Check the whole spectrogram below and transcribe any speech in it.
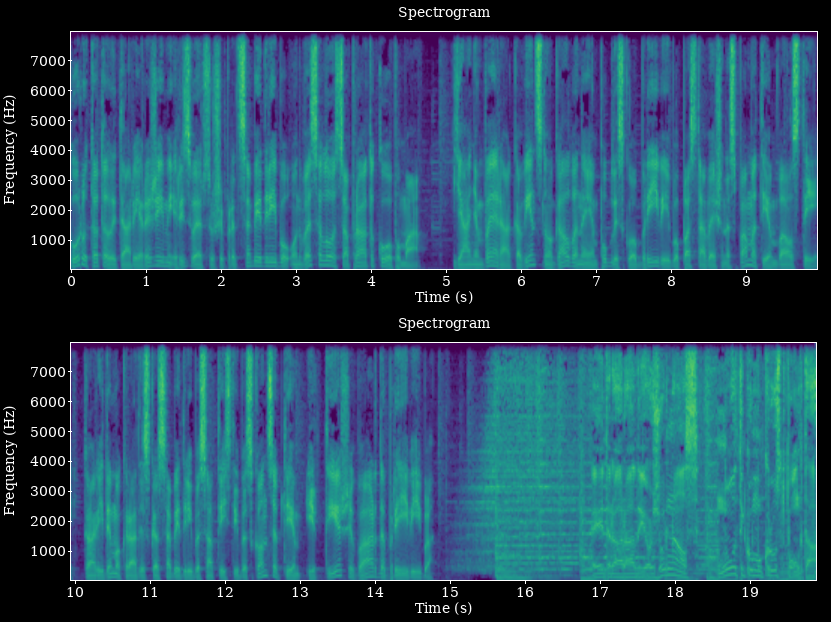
kuru totalitārie režīmi ir izvērsuši pret sabiedrību un veselo saprātu kopumā. Jāņem vērā, ka viens no galvenajiem publisko brīvību pastāvēšanas pamatiem valstī, kā arī demokrātiskās sabiedrības attīstības konceptiem, ir tieši vārda brīvība. Ēterā radio žurnāls Notikumu krustpunktā.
